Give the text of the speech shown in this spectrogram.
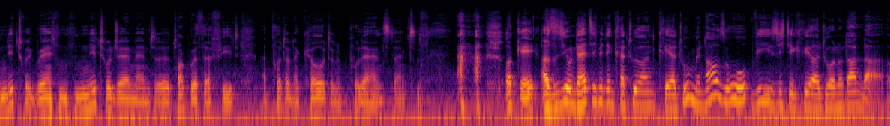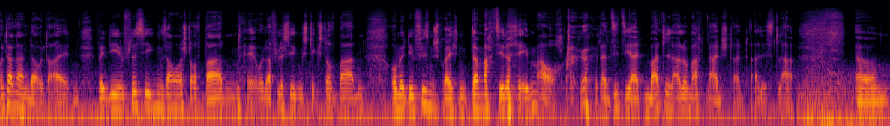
nitrogen, nitrogen and uh, talk with their feet, I put on a coat and pull a handstand. okay, also sie unterhält sich mit den Kreaturen, Kreaturen genauso, wie sich die Kreaturen untereinander, untereinander unterhalten. Wenn die in flüssigen Sauerstoff baden oder flüssigen Stickstoff baden und mit den Füßen sprechen, dann macht sie das eben auch. dann zieht sie halt einen Mantel an und macht einen Anstand, alles klar. Um, ähm,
